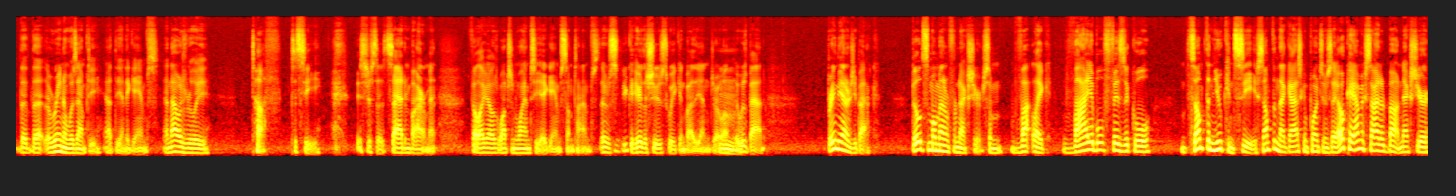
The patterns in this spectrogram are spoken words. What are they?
the the arena was empty at the end of games, and that was really tough to see. it's just a sad environment. Felt like I was watching YMCA games sometimes. There was you could hear the shoes squeaking by the end, Joel. Mm. It was bad. Bring the energy back. Build some momentum for next year. Some vi- like viable physical something you can see, something that guys can point to and say, "Okay, I'm excited about next year,"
